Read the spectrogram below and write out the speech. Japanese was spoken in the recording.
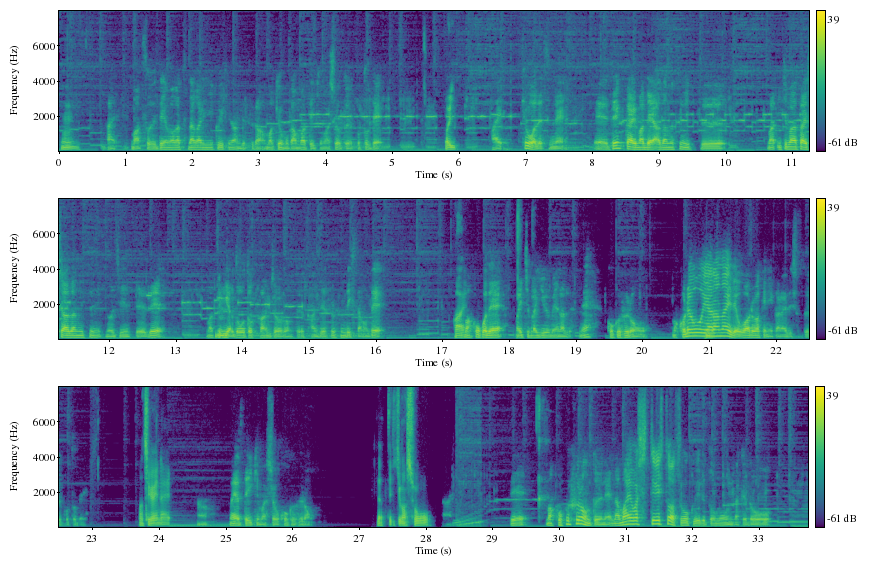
うん。はい。まあ、そういう電話がつながりにくい日なんですが、まあ、今日も頑張っていきましょうということで、はい。はい。今日はですね、えー前回までアダム・スミス、まあ、一番最初アダム・スミスの人生で、まあ、次は道徳感情論という感じで進んできたので、はいまあ、。ここで、まあ、一番有名なんですね、国富論を。まあ、これをやらないで終わるわけにいかないでしょということで、間違いない。うんまあ、やっていきましょう、国富論。やっていきましょで、まあ、国富論というね、名前は知ってる人はすごくいると思うんだけど、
